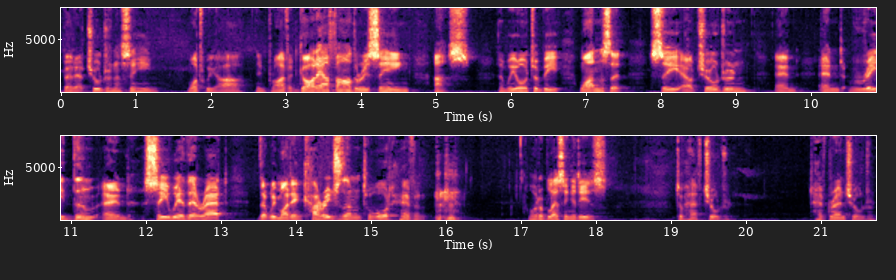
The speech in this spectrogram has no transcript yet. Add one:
but our children are seeing what we are in private. God, our Father, is seeing us. And we ought to be ones that see our children and, and read them and see where they're at, that we might encourage them toward heaven. what a blessing it is to have children, to have grandchildren,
